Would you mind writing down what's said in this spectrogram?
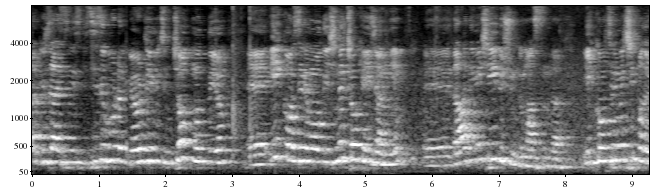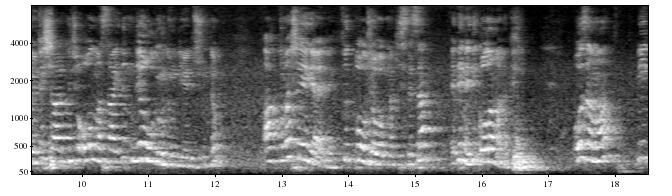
kadar güzelsiniz ki sizi burada gördüğüm için çok mutluyum. Ee, ilk konserim olduğu için de çok heyecanlıyım. Ee, daha demin şeyi düşündüm aslında. İlk konserime çıkmadan önce şarkıcı olmasaydım ne olurdum diye düşündüm. Aklıma şey geldi. Futbolcu olmak istesem, e denedik olamadık. O zaman bir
